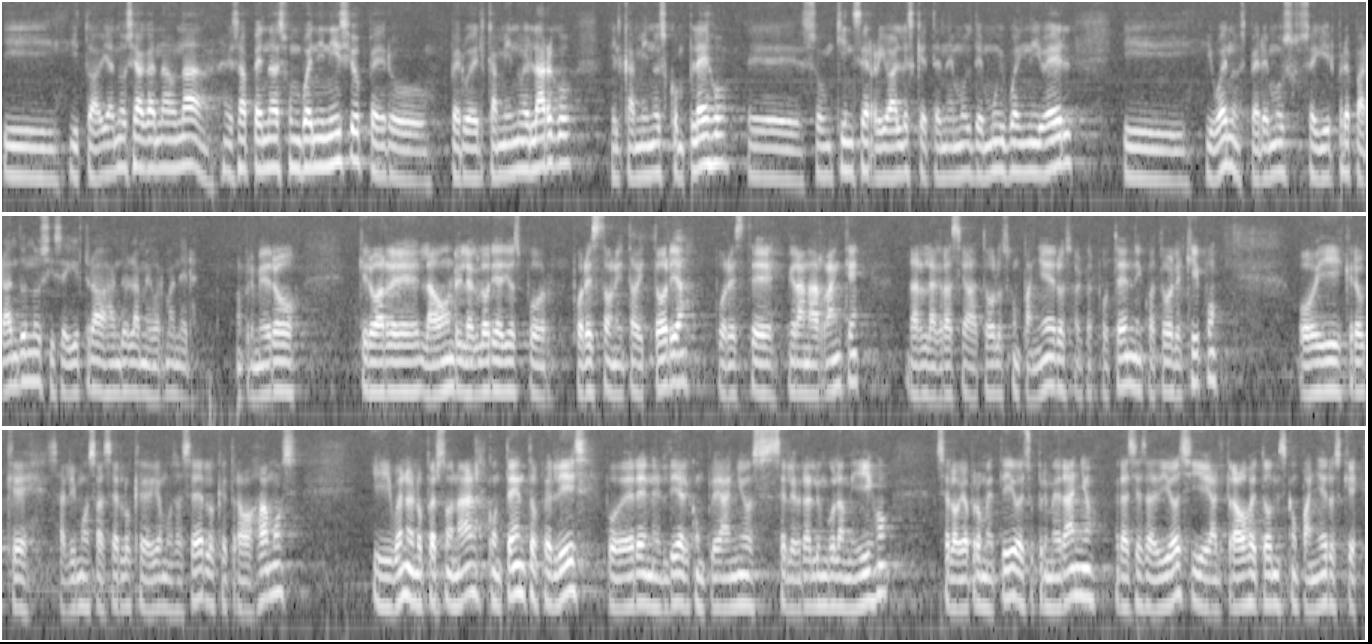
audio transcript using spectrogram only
y, y, todavía no se ha ganado nada. Es apenas un buen inicio, pero, pero el camino es largo, el camino es complejo, eh, son 15 rivales que tenemos de muy buen nivel y, y bueno, esperemos seguir preparándonos y seguir trabajando de la mejor manera. Primero, quiero darle la honra y la gloria a Dios por, por esta bonita victoria, por este gran arranque, darle la gracia a todos los compañeros, al cuerpo técnico, a todo el equipo. Hoy creo que salimos a hacer lo que debíamos hacer, lo que trabajamos. Y bueno, en lo personal, contento, feliz, poder en el día del cumpleaños celebrarle un gol a mi hijo. Se lo había prometido de su primer año, gracias a Dios y al trabajo de todos mis compañeros que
